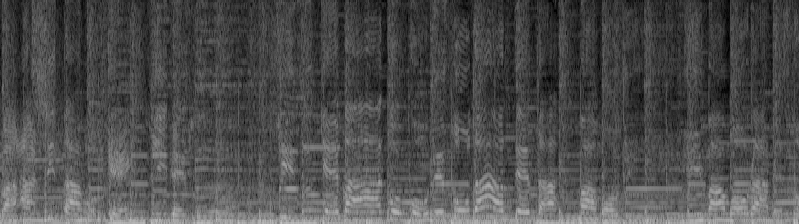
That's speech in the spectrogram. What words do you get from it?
ば明日も元気です。気づけばここで育ってた守り守られそう。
